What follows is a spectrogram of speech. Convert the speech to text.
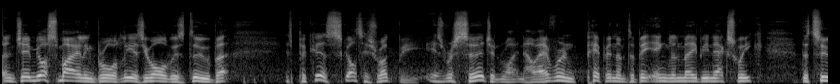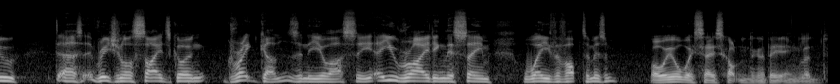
And Jim, you're smiling broadly as you always do, but it's because Scottish rugby is resurgent right now. Everyone pipping them to beat England maybe next week. The two uh, regional sides going great guns in the URC. Are you riding this same wave of optimism? Well, we always say Scotland are going to beat England.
